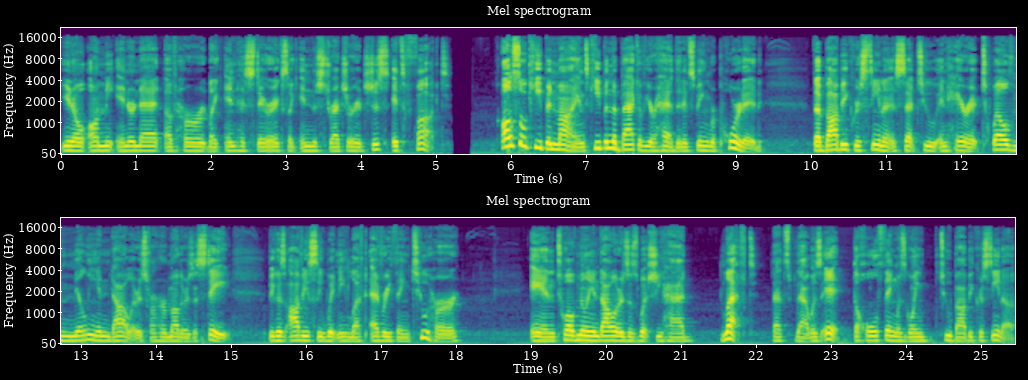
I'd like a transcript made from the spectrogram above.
you know, on the internet of her like in hysterics, like in the stretcher. It's just it's fucked. Also, keep in mind, keep in the back of your head that it's being reported that Bobbi Kristina is set to inherit $12 million from her mother's estate because obviously Whitney left everything to her and $12 million is what she had left. That's that was it. The whole thing was going to Bobbi Kristina.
